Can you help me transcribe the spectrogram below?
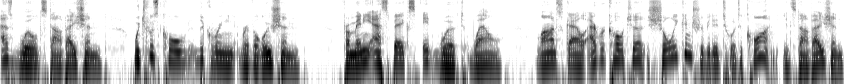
as world starvation, which was called the Green Revolution. From many aspects, it worked well. Large scale agriculture surely contributed to a decline in starvation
